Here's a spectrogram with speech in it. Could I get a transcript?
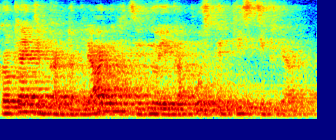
крокетів картопляних, цвітної капусти в тісті кля.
